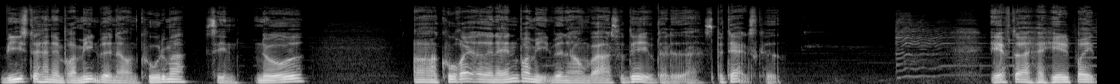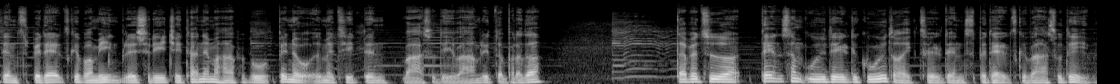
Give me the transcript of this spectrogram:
viste han en bramin ved navn Kudema sin nåde, og kurerede en anden bramin ved navn Vasudev, der led af spedalskhed. Efter at have helbredt den spedalske bramin, blev Sri Chaitanya Mahaprabhu benådet med titlen Vasudeva Amrita Prada, der betyder den, som uddelte guddrik til den spedalske Vasudeva.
